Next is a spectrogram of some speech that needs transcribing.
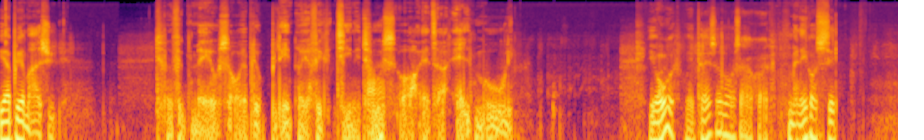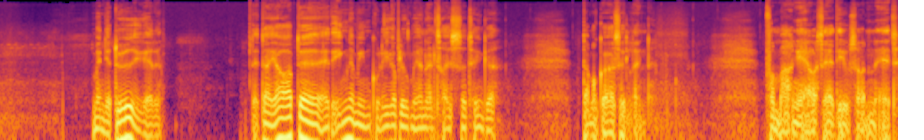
Jeg bliver meget syg. Jeg fik mavesår, jeg blev blind, og jeg fik tinnitus, og altså alt muligt. Jo, vi passede vores arbejde, men ikke os selv. Men jeg døde ikke af det. Da, da jeg opdagede, at ingen af mine kolleger blev mere end 50, så tænkte jeg, der må gøres et eller andet. For mange af os er det jo sådan, at,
